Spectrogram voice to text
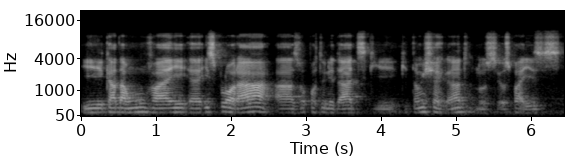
e cada um vai é, explorar as oportunidades que, que estão enxergando nos seus países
